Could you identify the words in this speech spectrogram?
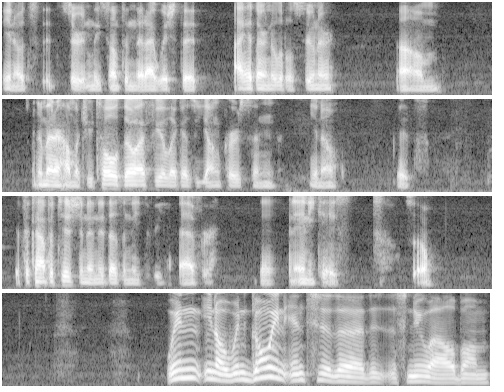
you know, it's it's certainly something that I wish that I had learned a little sooner. Um, no matter how much you're told, though, I feel like as a young person, you know, it's it's a competition and it doesn't need to be ever in any case. So when you know when going into the, the, this new album,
